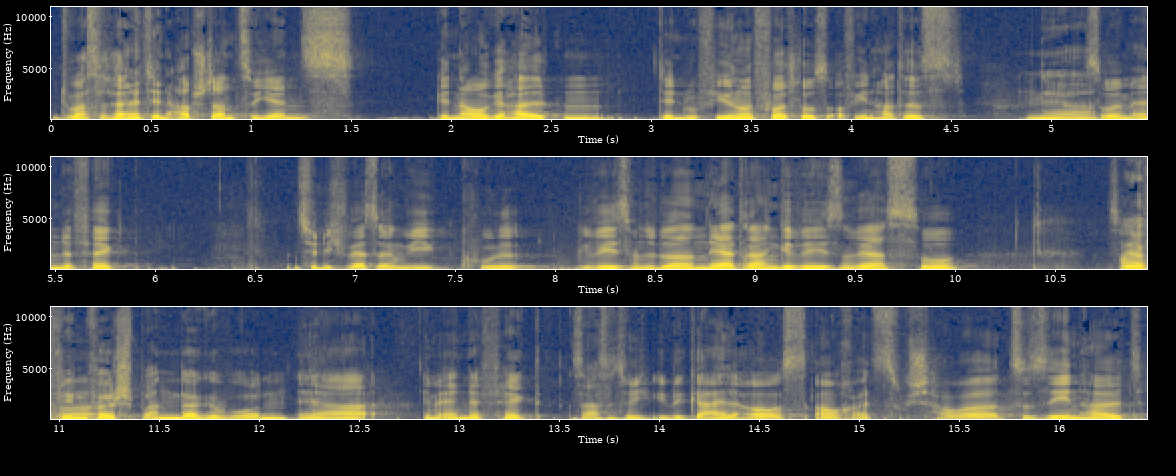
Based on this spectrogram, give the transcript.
du hast wahrscheinlich den Abstand zu Jens genau gehalten, den du 400 vor Schluss auf ihn hattest, ja, so im Endeffekt. Natürlich wäre es irgendwie cool gewesen, wenn du da näher dran gewesen wärst, so. es wäre auf jeden Fall spannender geworden. Ja, im Endeffekt sah es natürlich übel geil aus, auch als Zuschauer zu sehen halt,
